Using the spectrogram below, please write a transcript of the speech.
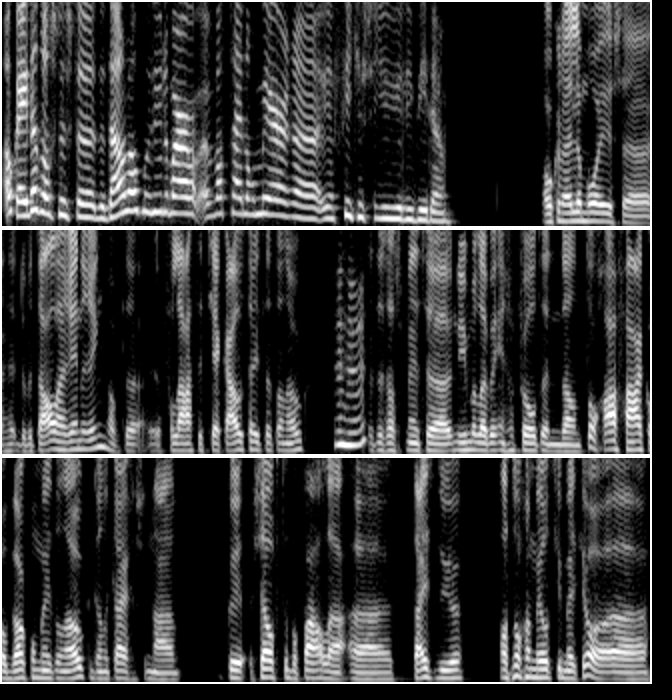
Oké, dat was dus de, de downloadmodule. Maar wat zijn nog meer features die jullie bieden? Ook een hele mooie is de betaalherinnering, of de verlaten checkout heet dat dan ook. Dat is als mensen een e-mail hebben ingevuld en dan toch afhaken op welk moment dan ook. Dan krijgen ze na kun je zelf te bepalen eh, tijdsduur alsnog een mailtje met, joh, eh,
